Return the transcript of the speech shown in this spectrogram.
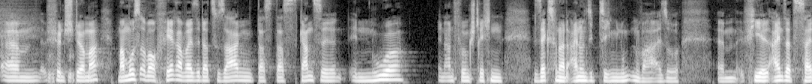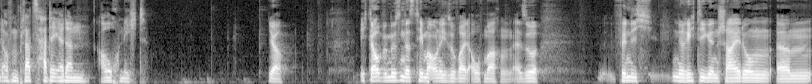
ähm, für einen Stürmer. Man muss aber auch fairerweise dazu sagen, dass das Ganze in nur, in Anführungsstrichen, 671 Minuten war. Also ähm, viel Einsatzzeit auf dem Platz hatte er dann auch nicht. Ja. Ich glaube, wir müssen das Thema auch nicht so weit aufmachen. Also finde ich eine richtige Entscheidung. Ähm,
